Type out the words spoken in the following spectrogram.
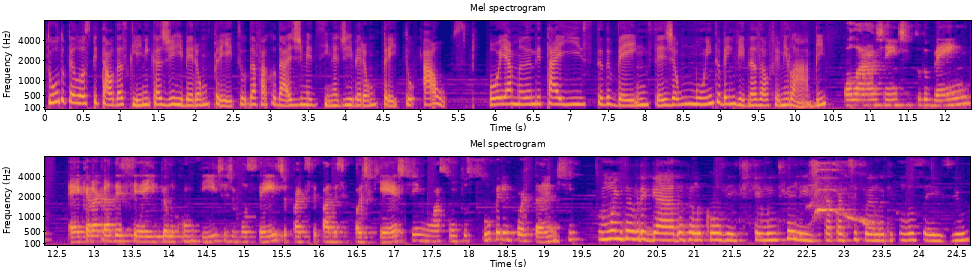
tudo pelo Hospital das Clínicas de Ribeirão Preto, da Faculdade Faculdade de Medicina de Ribeirão Preto, a USP. Oi, Amanda e Thaís, tudo bem? Sejam muito bem-vindas ao Femilab. Olá, gente, tudo bem? É, quero agradecer aí pelo convite de vocês de participar desse podcast, um assunto super importante muito obrigada pelo convite. Fiquei muito feliz de estar participando aqui com vocês, viu?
